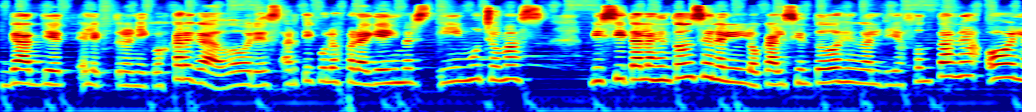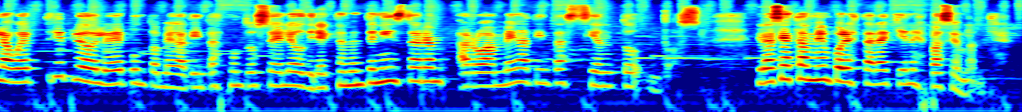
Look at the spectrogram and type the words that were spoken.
gadgets electrónicos, cargadores, artículos para gamers y mucho más. Visítalas entonces en el local 102 en Galería Fontana o en la web www.megatintas.cl o directamente en Instagram arroba megatintas 102. Gracias también por estar aquí en Espacio Mantra.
